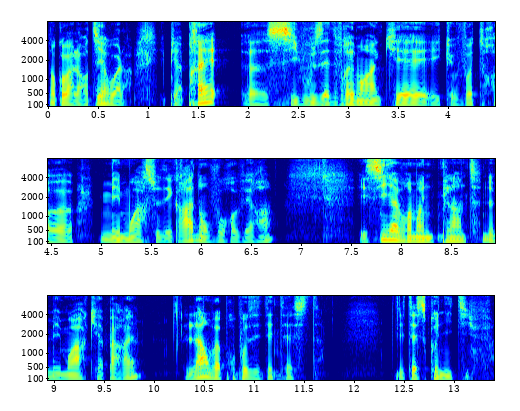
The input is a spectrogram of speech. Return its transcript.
Donc on va leur dire voilà. Et puis après, euh, si vous êtes vraiment inquiet et que votre euh, mémoire se dégrade, on vous reverra. Et s'il y a vraiment une plainte de mémoire qui apparaît, là on va proposer des tests, des tests cognitifs.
